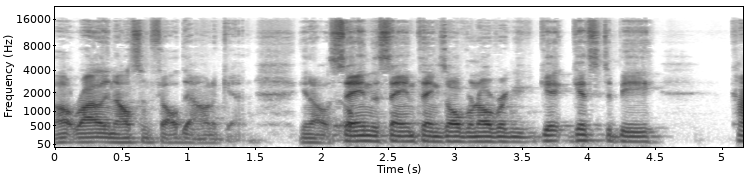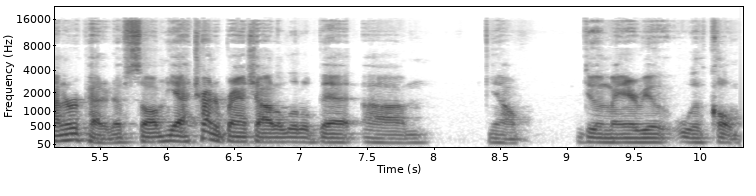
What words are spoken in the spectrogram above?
Oh, Riley Nelson fell down again. You know, saying the same things over and over get, gets to be kind of repetitive. So yeah, trying to branch out a little bit. Um, you know, doing my interview with Colton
